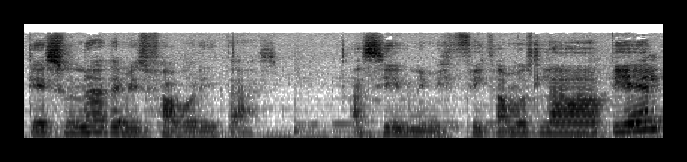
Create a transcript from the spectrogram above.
que es una de mis favoritas. Así unificamos la piel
